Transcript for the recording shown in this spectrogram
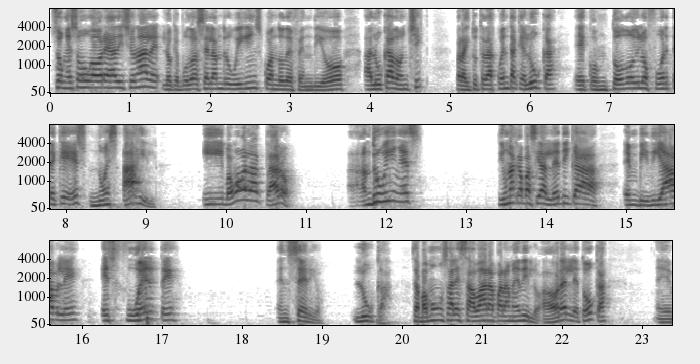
Son esos jugadores adicionales, lo que pudo hacer Andrew Wiggins cuando defendió a Luka Doncic. Pero ahí tú te das cuenta que Luka, eh, con todo y lo fuerte que es, no es ágil. Y vamos a hablar claro. Andrew Wiggins es tiene una capacidad atlética envidiable, es fuerte. En serio, Luca. O sea, vamos a usar esa vara para medirlo. Ahora él le toca, eh,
